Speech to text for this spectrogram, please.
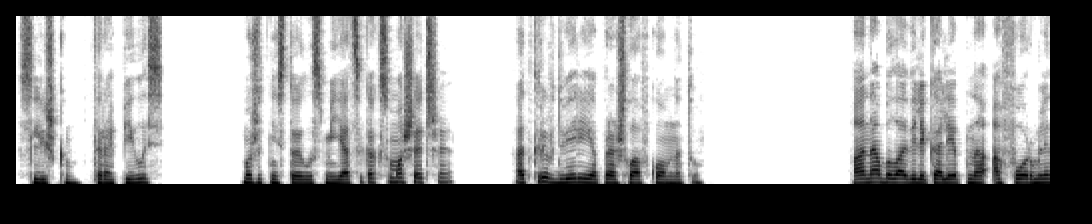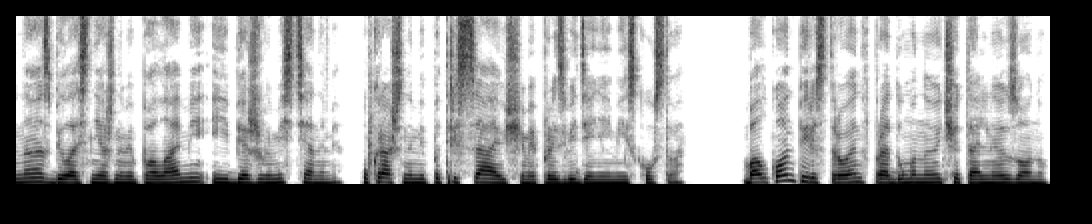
слишком торопилась. Может, не стоило смеяться, как сумасшедшая. Открыв двери, я прошла в комнату. Она была великолепно оформлена с белоснежными полами и бежевыми стенами, украшенными потрясающими произведениями искусства. Балкон перестроен в продуманную читальную зону,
